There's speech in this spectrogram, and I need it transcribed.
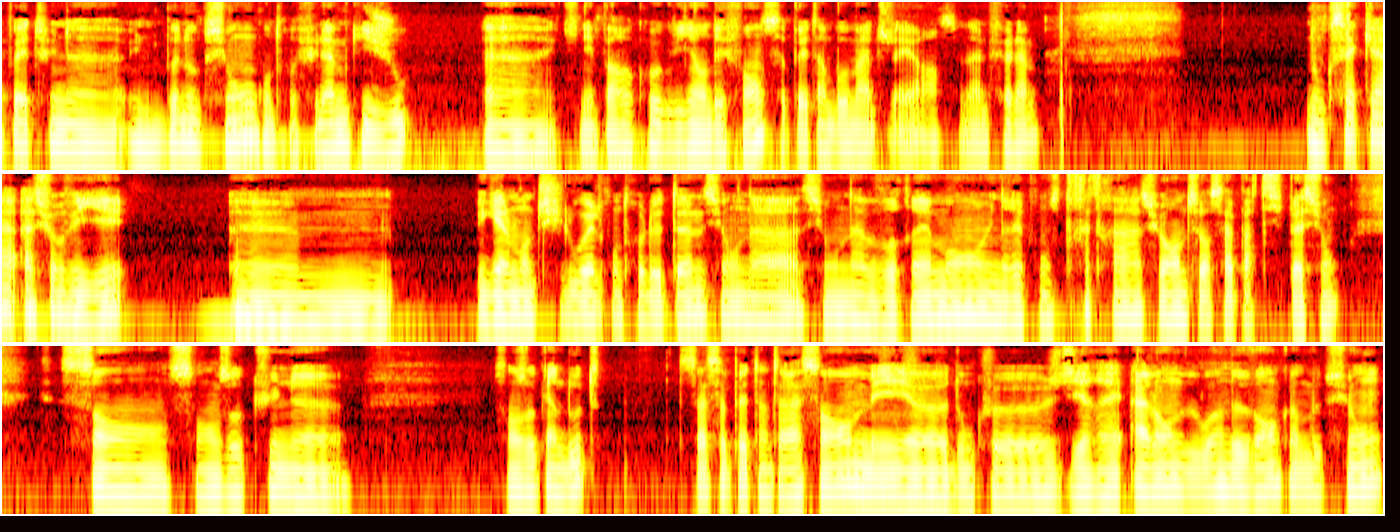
peut être une bonne option contre Fulham qui joue, qui n'est pas recroquevillé en défense. Ça peut être un beau match d'ailleurs, Arsenal-Fulham. Donc Saka à surveiller. également Chilwell contre Luton si on a si on a vraiment une réponse très très rassurante sur sa participation sans sans aucune sans aucun doute. Ça, ça peut être intéressant, mais euh, donc euh, je dirais Haaland loin devant comme option.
